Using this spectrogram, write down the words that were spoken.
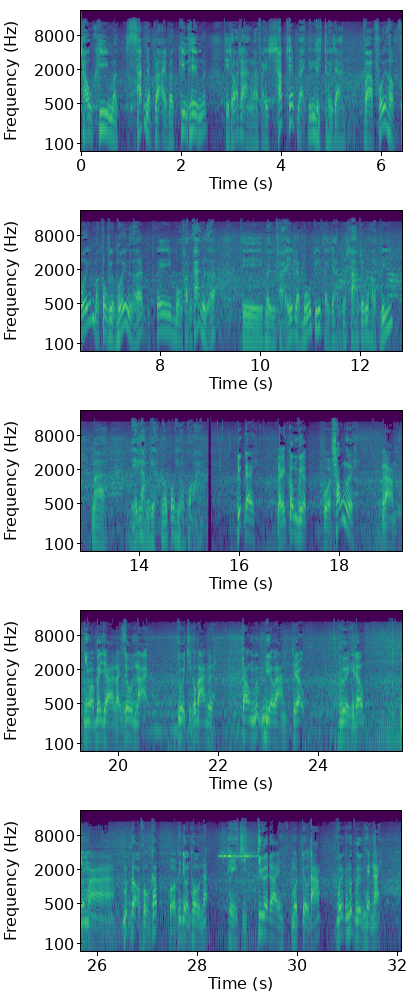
Sau khi mà sát nhập lại và kiêm thêm đó thì rõ ràng là phải sắp xếp lại cái lịch thời gian và phối hợp với mà công việc mới nữa, cái bộ phận khác nữa thì mình phải là bố trí thời gian cho sao cho nó hợp lý mà để làm việc nó có hiệu quả. Trước đây là cái công việc của 6 người làm nhưng mà bây giờ là dồn lại tôi chỉ có 3 người. Trong lúc địa bàn thì rộng, người thì đông nhưng mà mức độ phụ cấp của cái dồn thôn đó thì chỉ chưa đầy 1 triệu 8 với cái mức lương hiện nay.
